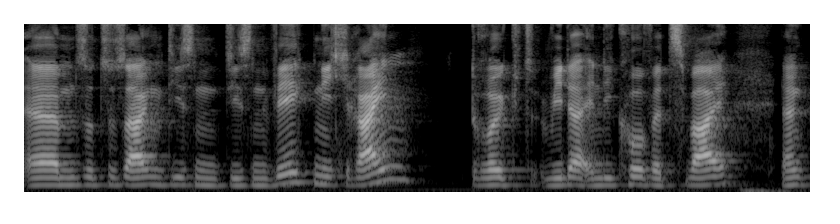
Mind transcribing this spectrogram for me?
ähm, sozusagen diesen, diesen Weg nicht rein drückt, wieder in die Kurve 2, dann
